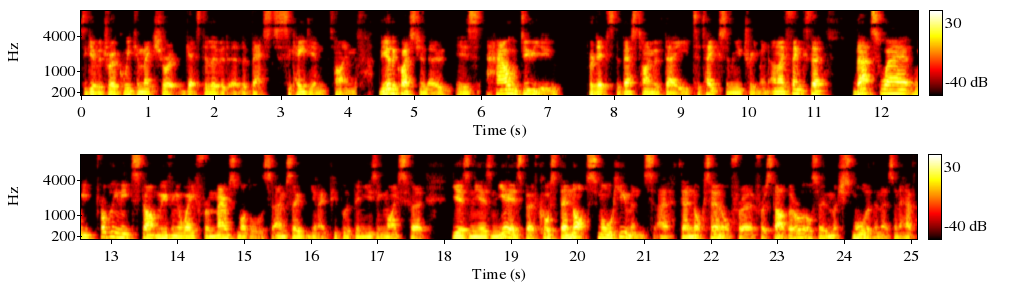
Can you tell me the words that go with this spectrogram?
to give a drug, we can make sure it gets delivered at the best circadian time. The other question, though, is how do you predict the best time of day to take some new treatment? And I think that that's where we probably need to start moving away from mouse models. Um, so, you know, people have been using mice for years and years and years, but of course they're not small humans. Uh, they're nocturnal for a, for a start, but they're also much smaller than us, and they have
